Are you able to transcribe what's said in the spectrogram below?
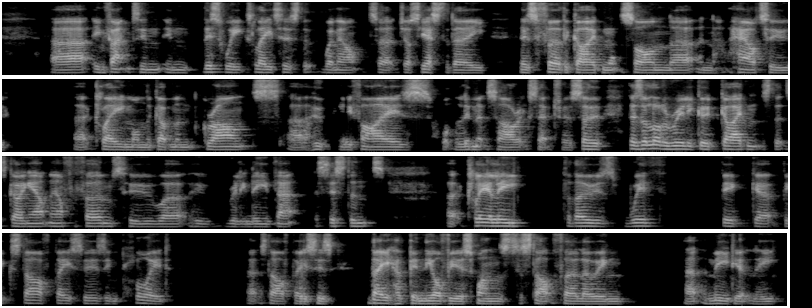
Uh, in fact, in in this week's latest that went out uh, just yesterday, there's further guidance on and how to uh, claim on the government grants, uh, who qualifies, what the limits are, etc. So there's a lot of really good guidance that's going out now for firms who uh, who really need that assistance. Uh, clearly, for those with big uh, big staff bases, employed uh, staff bases, they have been the obvious ones to start furloughing immediately.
